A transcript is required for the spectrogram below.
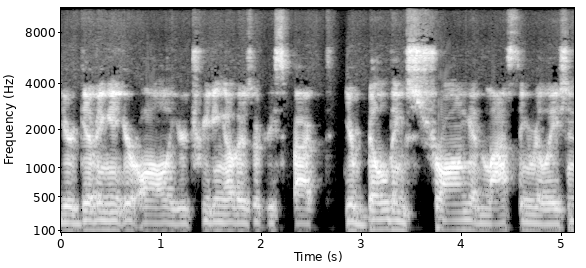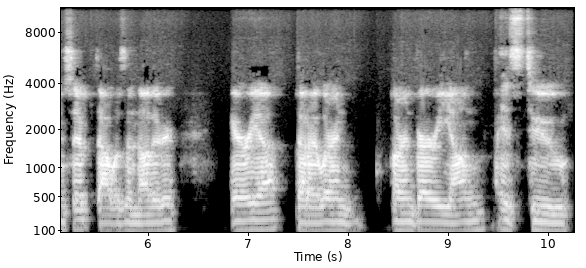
you're giving it your all. You're treating others with respect. You're building strong and lasting relationships. That was another area that I learned, learned very young is to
